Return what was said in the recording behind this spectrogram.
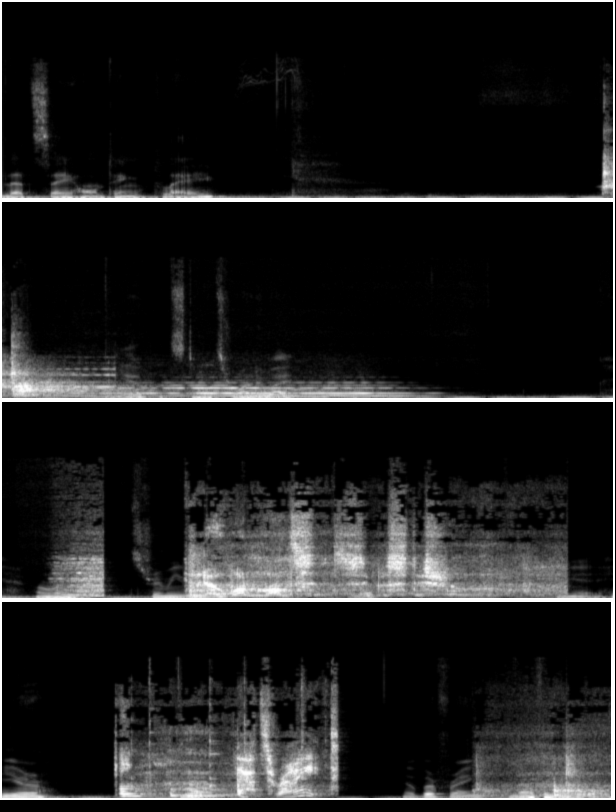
let's say Haunting Play. Yep, it starts right away. Alright, streaming. No one wants it. Superstition. Bring it here. That's right. No buffering, nothing at all.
